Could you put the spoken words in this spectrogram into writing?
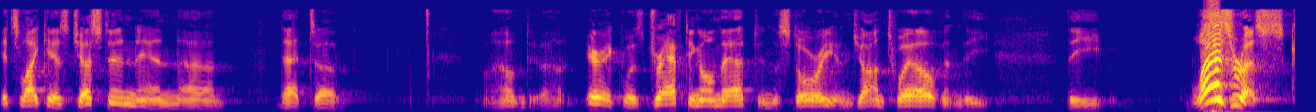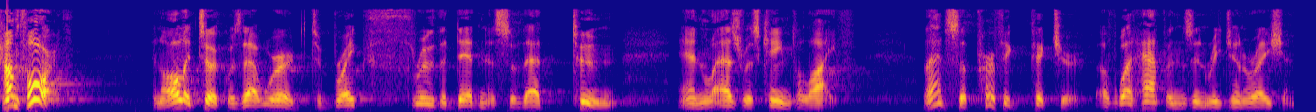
It's like as Justin and uh, that uh, well, uh, Eric was drafting on that in the story in John 12 and the the Lazarus come forth. And all it took was that word to break through the deadness of that tomb and Lazarus came to life. That's a perfect picture of what happens in regeneration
